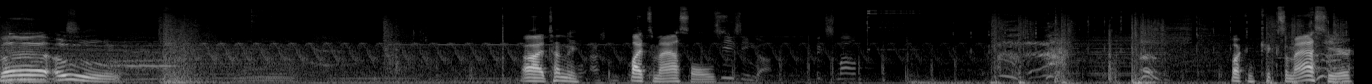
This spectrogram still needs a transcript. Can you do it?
Third. Oh. Alright, time to fight some assholes. Fucking kick some ass here.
